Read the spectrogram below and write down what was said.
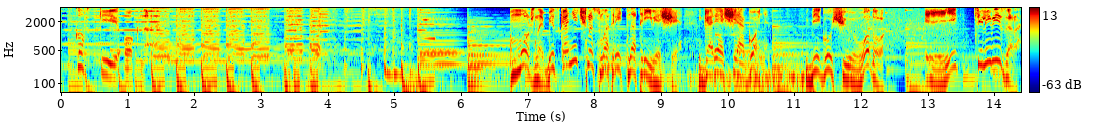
Московские окна. Можно бесконечно смотреть на три вещи. Горящий огонь, бегущую воду и телевизор.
